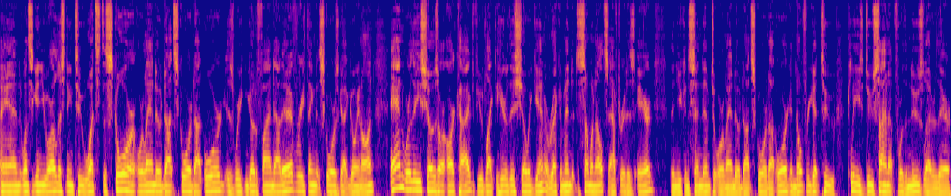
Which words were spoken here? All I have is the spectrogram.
And once again, you are listening to What's the Score? Orlando.score.org is where you can go to find out everything that Score's got going on and where these shows are archived. If you would like to hear this show again or recommend it to someone else after it has aired, then you can send them to orlando.score.org. And don't forget to please do sign up for the newsletter there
